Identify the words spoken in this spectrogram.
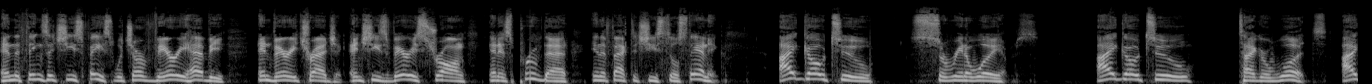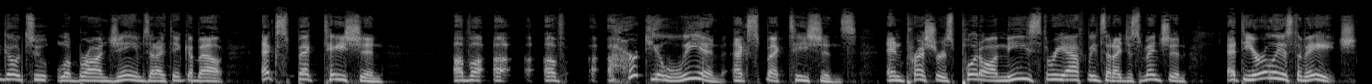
and the things that she's faced, which are very heavy and very tragic. And she's very strong and has proved that in the fact that she's still standing. I go to Serena Williams. I go to Tiger Woods. I go to LeBron James and I think about expectation of a, a of a Herculean expectations and pressures put on these three athletes that I just mentioned at the earliest of age.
